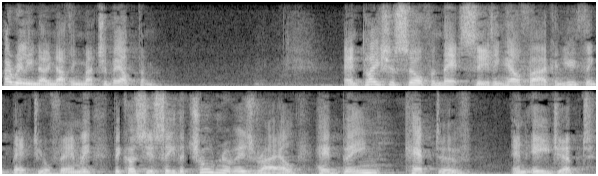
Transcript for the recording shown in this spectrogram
I really know nothing much about them. And place yourself in that setting. How far can you think back to your family? Because you see, the children of Israel had been captive in Egypt,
